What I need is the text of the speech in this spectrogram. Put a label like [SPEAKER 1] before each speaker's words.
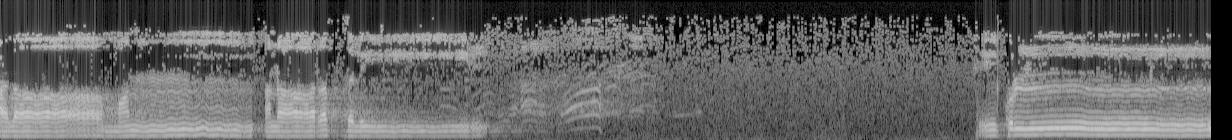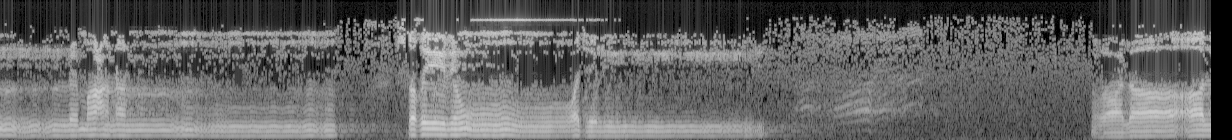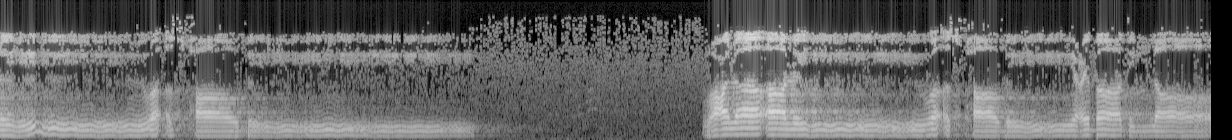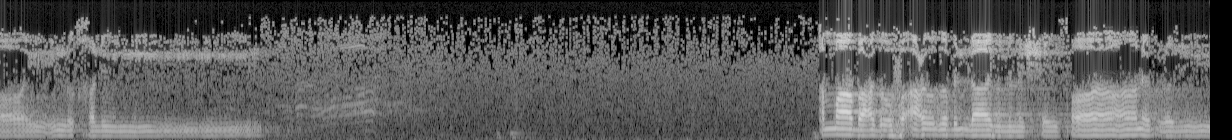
[SPEAKER 1] على من أنار الدليل في كل معنى صغير وجليل. عباد الله الخليل. أما بعد فأعوذ بالله من الشيطان الرجيم.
